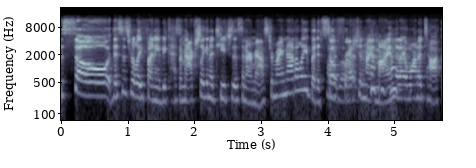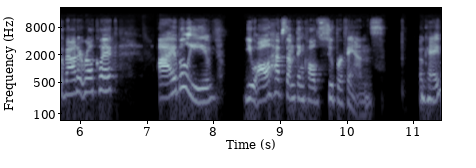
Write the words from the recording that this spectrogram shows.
so this is really funny because I'm actually going to teach this in our mastermind, Natalie, but it's so fresh it. in my mind that I want to talk about it real quick. I believe you all have something called super fans. Okay. Mm-hmm.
